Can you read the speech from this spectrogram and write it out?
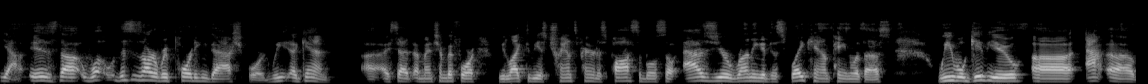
Yeah, is the, what this is our reporting dashboard. We again, I said I mentioned before, we like to be as transparent as possible. So as you're running a display campaign with us, we will give you uh, uh,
